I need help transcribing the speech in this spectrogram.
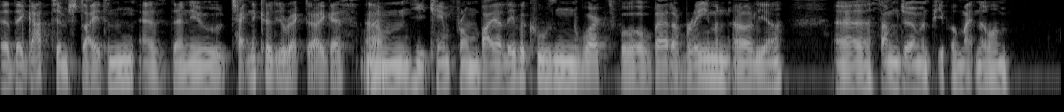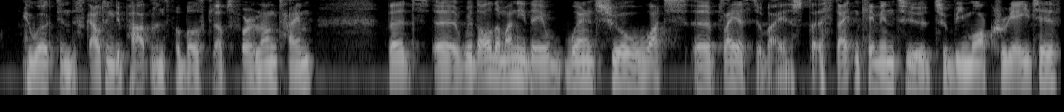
uh, they got Tim Steidten as the new technical director, I guess. Right. Um, he came from Bayer Leverkusen, worked for Werder Bremen earlier. Uh, some German people might know him. He worked in the scouting departments for both clubs for a long time. But uh, with all the money, they weren't sure what uh, players to buy. Steidten came in to, to be more creative,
